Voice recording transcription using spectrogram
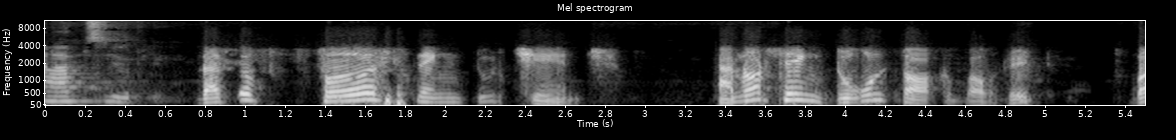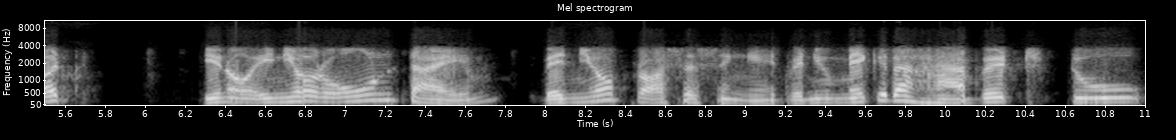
Absolutely. that's the first thing to change i'm not saying don't talk about it but you know in your own time when you're processing it when you make it a habit to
